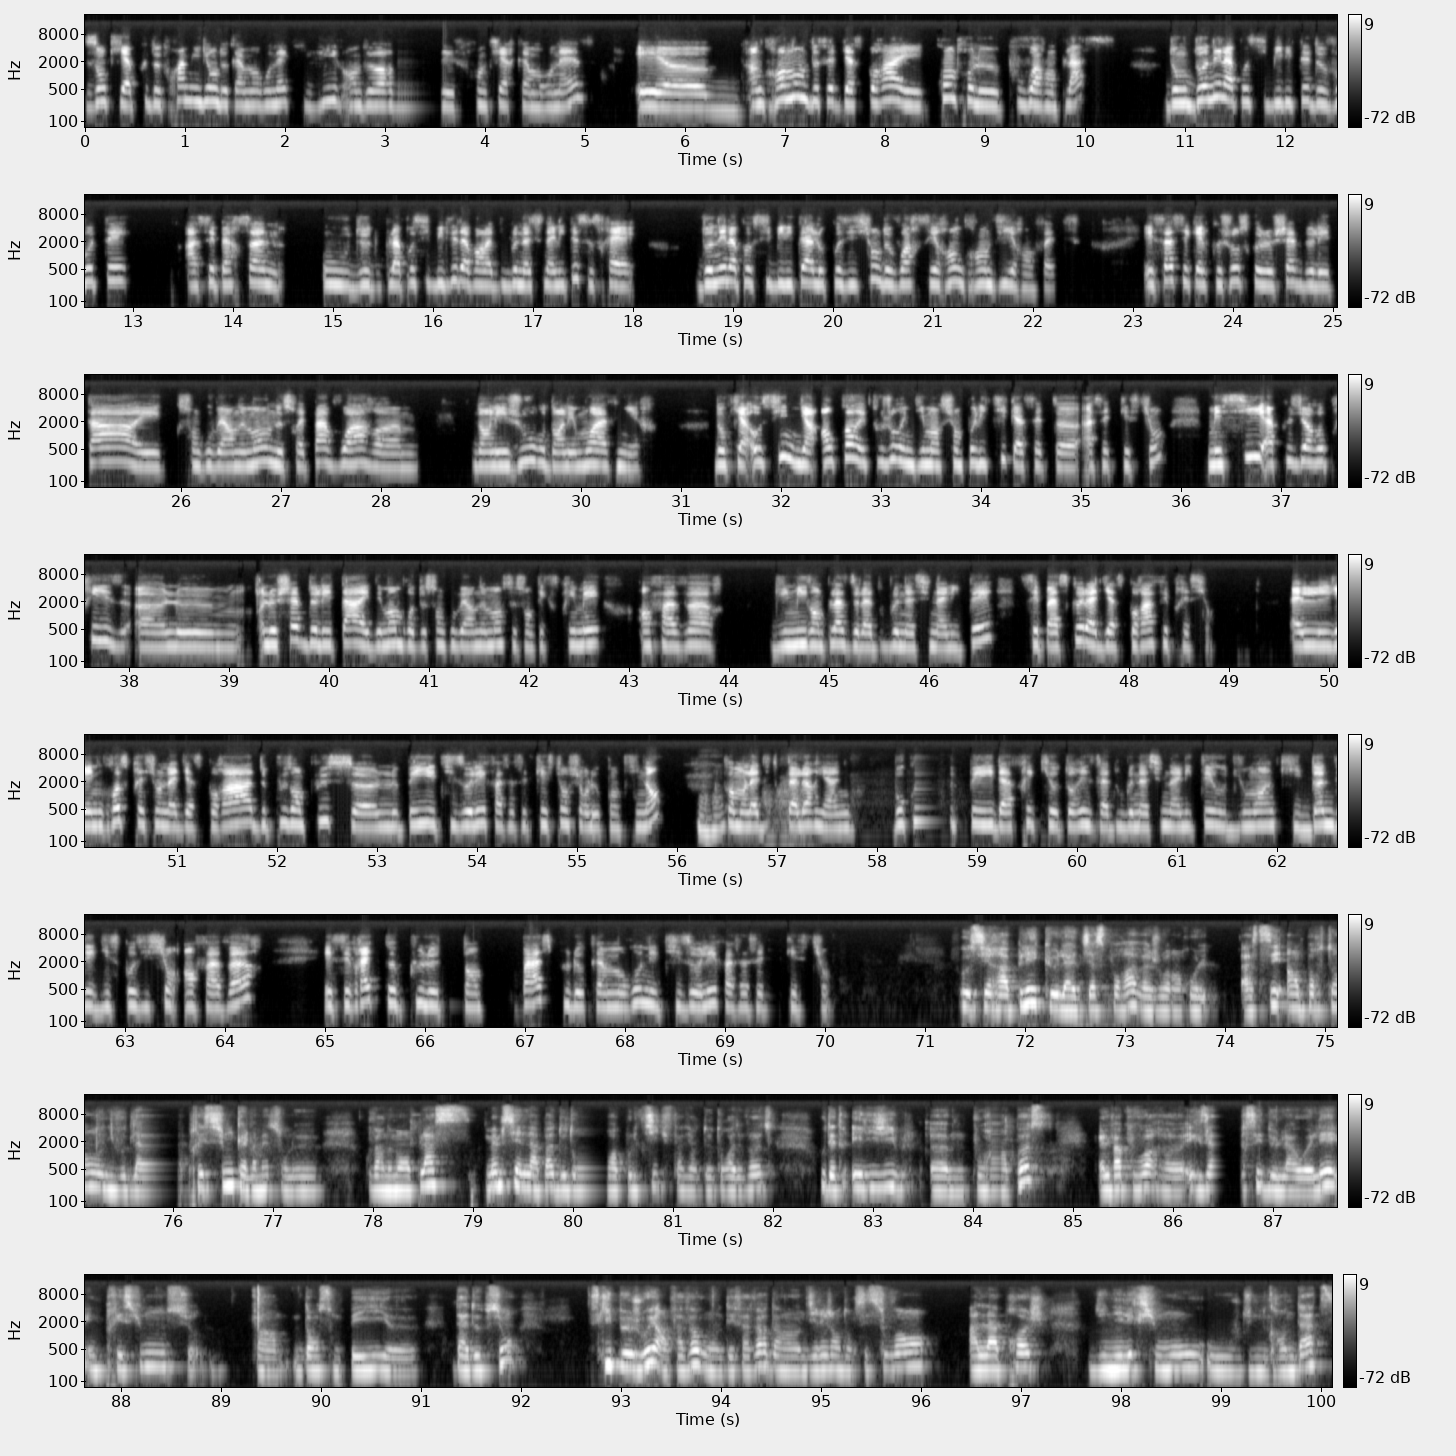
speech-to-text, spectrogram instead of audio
disons qu'il y a plus de 3 millions de Camerounais qui vivent en dehors des frontières camerounaises. Et euh, un grand nombre de cette diaspora est contre le pouvoir en place. Donc, donner la possibilité de voter à ces personnes ou la possibilité d'avoir la double nationalité, ce serait donner la possibilité à l'opposition de voir ses rangs grandir, en fait. Et ça, c'est quelque chose que le chef de l'État et son gouvernement ne souhaitent pas voir euh, dans les jours ou dans les mois à venir. Donc il y a aussi, il y a encore et toujours une dimension politique à cette, euh, à cette question. Mais si à plusieurs reprises euh, le, le chef de l'État et des membres de son gouvernement se sont exprimés en faveur d'une mise en place de la double nationalité, c'est parce que la diaspora fait pression. Elle, il y a une grosse pression de la diaspora. De plus en plus, euh, le pays est isolé face à cette question sur le continent. Mmh Comme on l'a dit tout à l'heure, il y a une beaucoup de pays d'Afrique qui autorisent la double nationalité ou du moins qui donnent des dispositions en faveur. Et c'est vrai que plus le temps passe, plus le Cameroun est isolé face à cette question. Il faut aussi rappeler que la diaspora va jouer un rôle assez important au niveau de la pression qu'elle va mettre sur le gouvernement en place, même si elle n'a pas de droit politique, c'est-à-dire de droit de vote ou d'être éligible euh, pour un poste, elle va pouvoir euh, exercer de là où elle est une pression sur, enfin, dans son pays euh, d'adoption, ce qui peut jouer en faveur ou en défaveur d'un dirigeant. Donc c'est souvent à l'approche d'une élection ou d'une grande date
